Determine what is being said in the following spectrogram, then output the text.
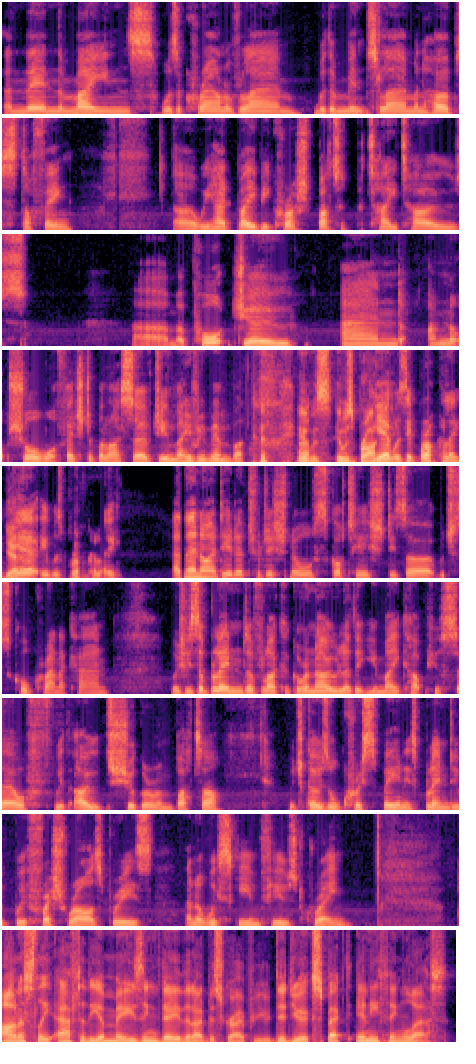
and then the mains was a crown of lamb with a minced lamb and herb stuffing. Uh, we had baby crushed buttered potatoes, um, a port jus, and I'm not sure what vegetable I served. You may remember. It was it was broccoli. Yeah, was it broccoli? Yeah. it was broccoli. And then I did a traditional Scottish dessert, which is called Cranachan, which is a blend of like a granola that you make up yourself with oats, sugar, and butter, which goes all crispy and it's blended with fresh raspberries and a whiskey infused cream. Honestly, after the amazing day that I've described for you, did you expect anything less?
